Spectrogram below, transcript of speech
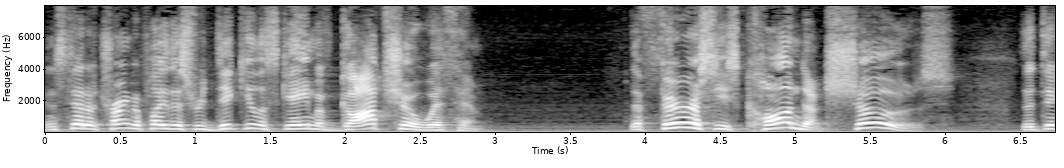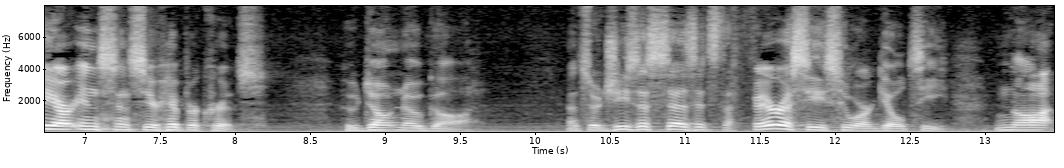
instead of trying to play this ridiculous game of gotcha with him. The Pharisees' conduct shows that they are insincere hypocrites who don't know God. And so Jesus says it's the Pharisees who are guilty, not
